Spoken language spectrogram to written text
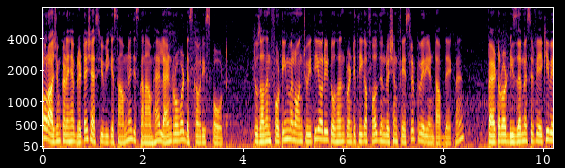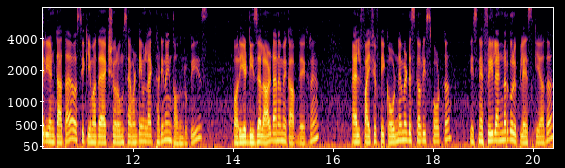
और आज हम खड़े हैं ब्रिटिश एसयूवी के सामने, जिसका नाम है लैंड रोवर डिस्कवरी स्पोर्ट 2014 में लॉन्च हुई थी, और ये 2023 का फ़र्स्ट जनरेशन फेसलिफ्ट वेरिएंट आप देख रहे हैं। पेट्रोल और डीजल में सिर्फ़ एक ही वेरिएंट आता है, और उसकी कीमत है एक showroom seventeen lakh thirty nine thousand rupees और ये डीजल आर डायनामिक आप देख रहे हैं। L five fifty code name है डिस्कवरी स्पोर्ट का। इसने फ्री लैंडर को रिप्लेस किया था।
